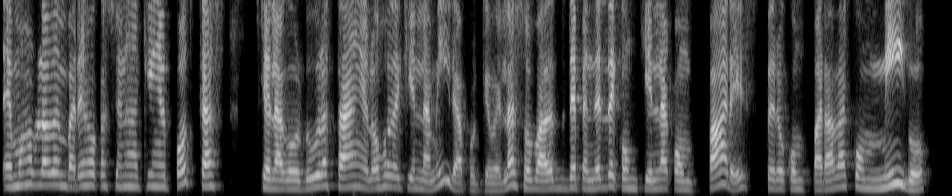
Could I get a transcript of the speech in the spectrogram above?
hemos hablado en varias ocasiones aquí en el podcast que la gordura está en el ojo de quien la mira, porque, ¿verdad? Eso va a depender de con quién la compares, pero comparada conmigo,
